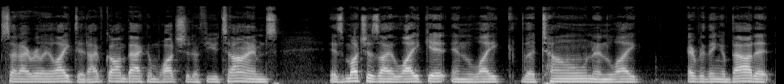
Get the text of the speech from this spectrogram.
said I really liked it. I've gone back and watched it a few times. As much as I like it and like the tone and like everything about it,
